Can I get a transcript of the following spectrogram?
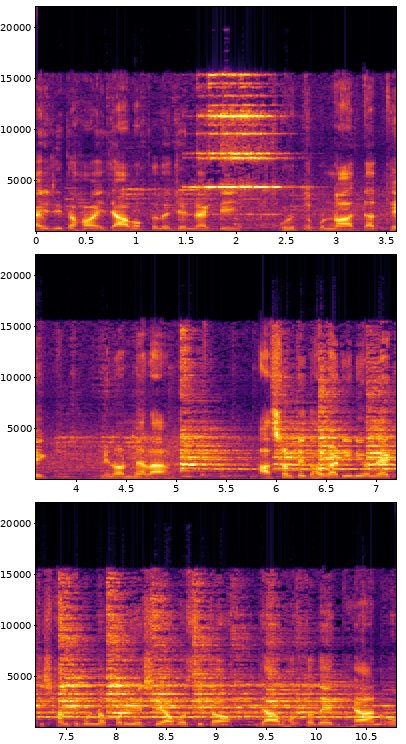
আয়োজিত হয়, যা ভক্তদের জন্য একটি গুরুত্বপূর্ণ আধ্যাত্মিক মিলন মেলা আশ্রমটি ধলঘাট ইউনিয়নের একটি শান্তিপূর্ণ পরিবেশে অবস্থিত, যা ভক্তদের ধ্যান ও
